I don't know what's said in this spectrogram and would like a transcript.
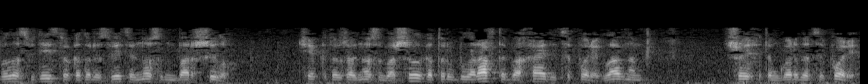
было свидетельство, которое свидетель Носан Баршило человек, который звали Носа Башила, который был Рафта Бахайда Цепори, главным шойхетом города Цепори.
